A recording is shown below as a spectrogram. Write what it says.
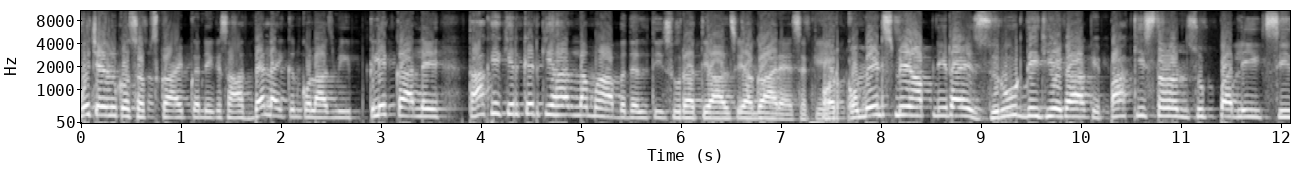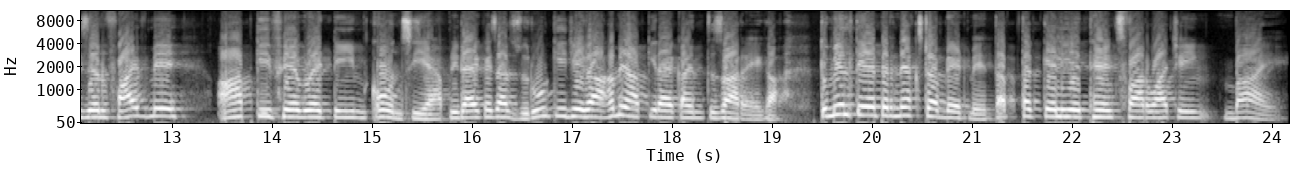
وہ چینل کو سبسکرائب کرنے کے ساتھ بیل آئیکن کو لازمی کلک کر لیں تاکہ کرکٹ کی ہر لمحہ بدلتی صورتحال سے آگاہ رہ سکیں۔ اور کومنٹس میں اپنی رائے ضرور دیجیے گا کہ Pakistan super league season five میں آپ کی فیوریٹ ٹیم کون سی ہے۔ اپنی رائے کا اظہار ضرور کیجیے گا، ہمیں آپ کی رائے کا انتظار رہے گا۔ تو ملتے ہیں پھر نیکسٹ اپڈیٹ میں۔ تب تک کے لیے تھینکس فار واچنگ بائے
